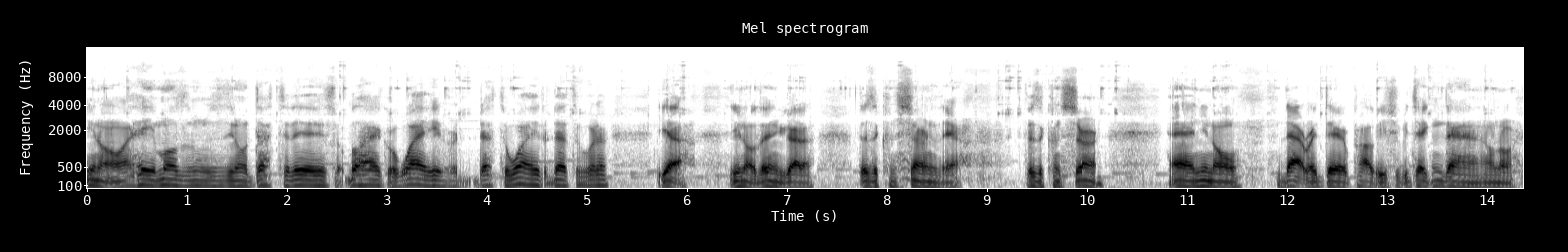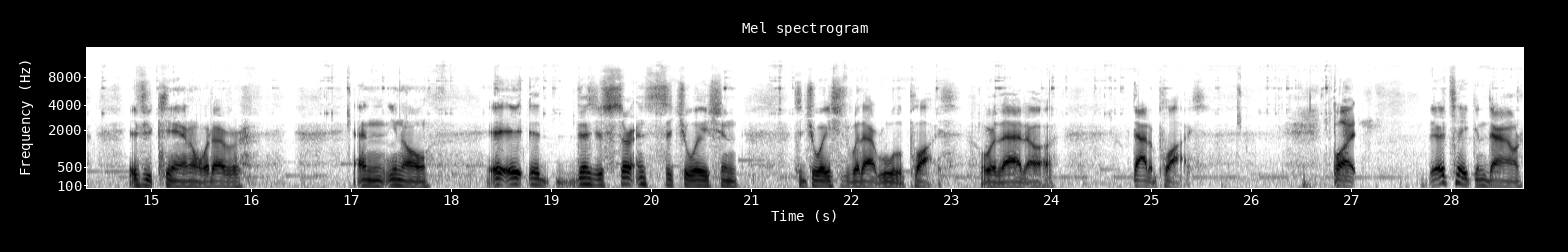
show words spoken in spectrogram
you know, I hate Muslims, you know, death to this, or black, or white, or death to white, or death to whatever. Yeah, you know, then you gotta, there's a concern there. There's a concern. And, you know, that right there probably should be taken down, or if you can, or whatever. And, you know, it, it, it there's just certain situation, situations where that rule applies, or that, uh, that applies. But they're taken down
